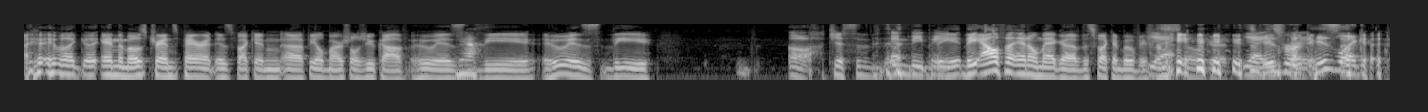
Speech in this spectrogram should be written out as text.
I, like, uh, and the most transparent is fucking uh, Field Marshal Zhukov, who is Yeah. the who is the oh, just MVP. the the alpha and omega of this fucking movie for Yeah. me. So good. Yeah, his he's great. his So like good.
